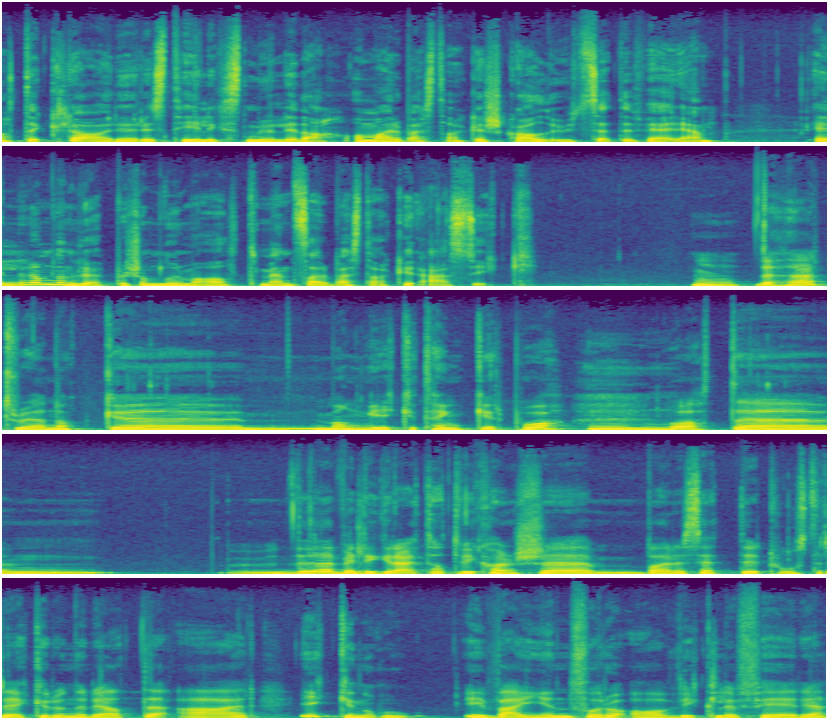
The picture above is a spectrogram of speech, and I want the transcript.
at det klargjøres tidligst mulig da, om arbeidstaker skal utsette ferien. Eller om den løper som normalt mens arbeidstaker er syk. Mm, det her tror jeg nok eh, mange ikke tenker på. Mm. Og at eh, det er veldig greit at vi kanskje bare setter to streker under det at det er ikke noe i veien for å avvikle ferie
